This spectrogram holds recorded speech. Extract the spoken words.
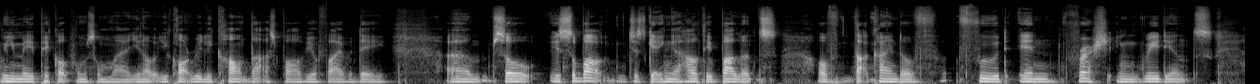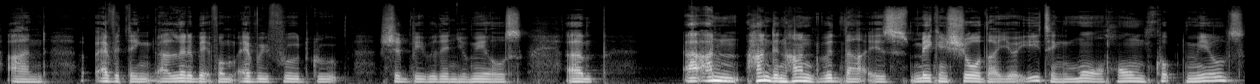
we may pick up from somewhere. You know, you can't really count that as part of your five a day. Um, so it's about just getting a healthy balance of that kind of food in fresh ingredients and everything a little bit from every food group should be within your meals. Um, and hand in hand with that is making sure that you're eating more home cooked meals.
